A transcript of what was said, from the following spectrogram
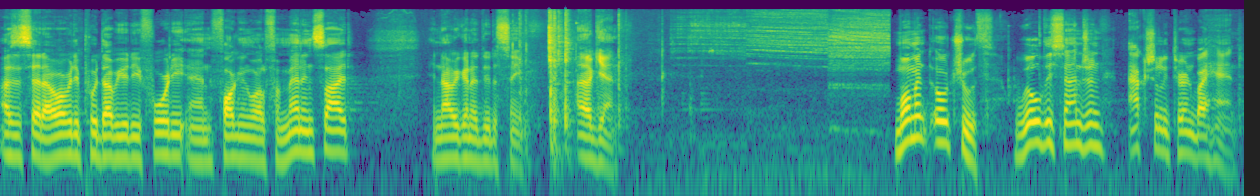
as I said, I already put WD-40 and fogging oil for men inside. And now we're gonna do the same again. Moment of truth. Will this engine actually turn by hand?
